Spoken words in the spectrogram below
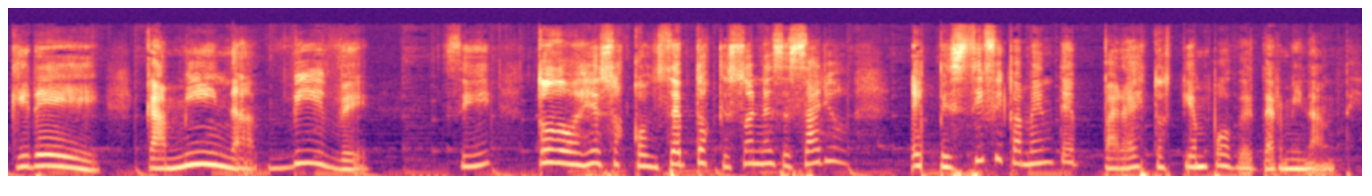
cree, camina, vive. ¿sí? Todos esos conceptos que son necesarios específicamente para estos tiempos determinantes.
